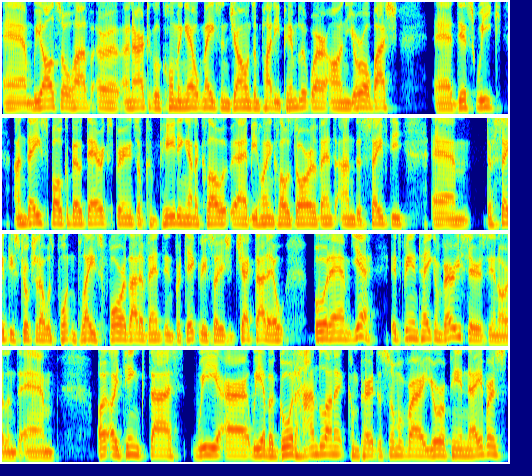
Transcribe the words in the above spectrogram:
And um, we also have uh, an article coming out. Mason Jones and Paddy Pimblett were on Eurobash. Uh, this week, and they spoke about their experience of competing at a clo- uh, behind closed door event and the safety, um, the safety structure that was put in place for that event in particular. So you should check that out. But um, yeah, it's being taken very seriously in Ireland. Um, I, I think that we are we have a good handle on it compared to some of our European neighbours.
